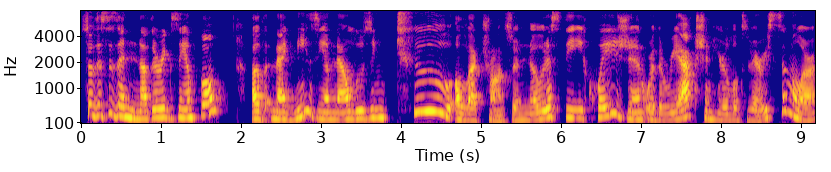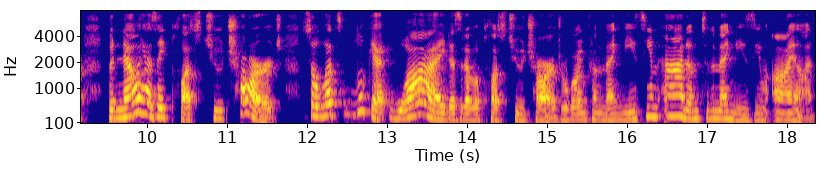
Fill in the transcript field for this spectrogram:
So this is another example of magnesium now losing two electrons. So notice the equation or the reaction here looks very similar, but now it has a plus two charge. So let's look at why does it have a plus two charge? We're going from the magnesium atom to the magnesium ion.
